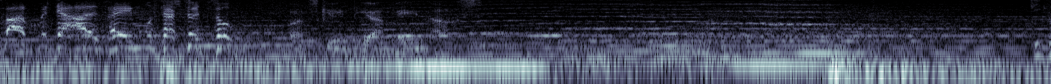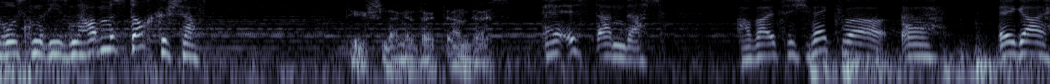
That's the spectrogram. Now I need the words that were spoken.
Das war's mit der Alfheim-Unterstützung. Uns gehen die Armeen aus. Die großen Riesen haben es doch geschafft. Die Schlange wirkt anders. Er ist anders. Aber als ich weg war, äh, egal,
